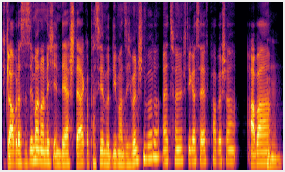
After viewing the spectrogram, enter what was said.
Ich glaube, dass es immer noch nicht in der Stärke passieren wird, die man sich wünschen würde als vernünftiger Self-Publisher. Aber mhm.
